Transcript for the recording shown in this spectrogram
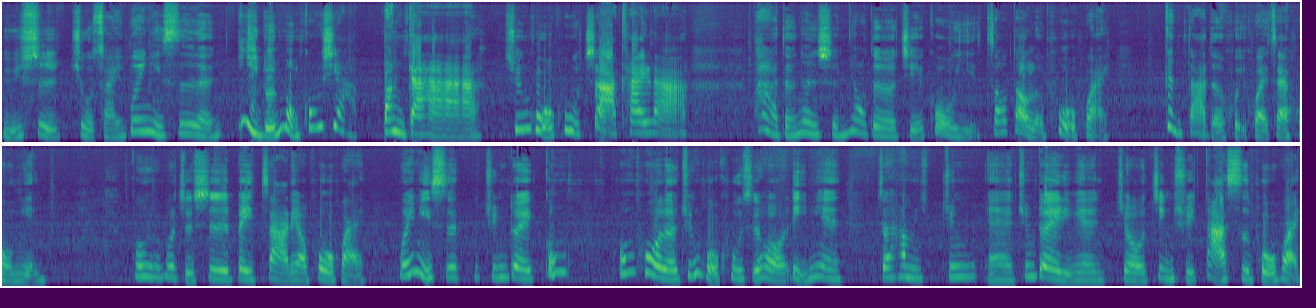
于是就在威尼斯人一轮猛攻下，邦嘎！军火库炸开啦！帕德嫩神庙的结构也遭到了破坏，更大的毁坏在后面。不不只是被炸料破坏，威尼斯军队攻攻破了军火库之后，里面在他们军呃军队里面就进去大肆破坏，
